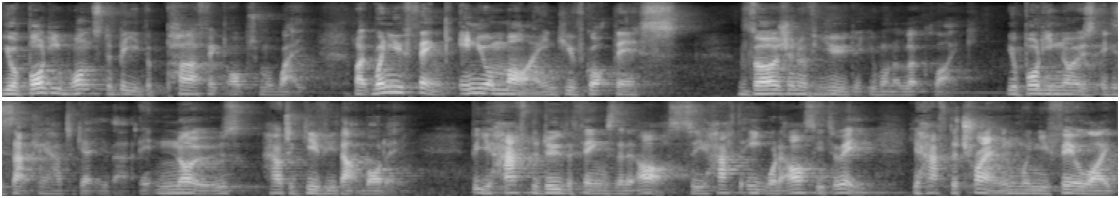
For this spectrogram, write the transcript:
your body wants to be the perfect optimal weight. Like when you think in your mind, you've got this version of you that you want to look like. Your body knows exactly how to get you that. It knows how to give you that body but you have to do the things that it asks. So you have to eat what it asks you to eat. You have to train when you feel like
